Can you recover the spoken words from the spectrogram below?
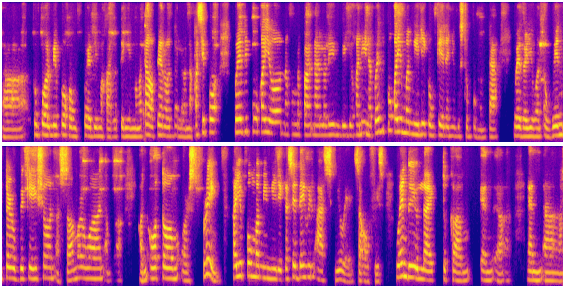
uh, conforme po kung pwede makarating yung mga tao. Pero dalawa na. Kasi po, pwede po kayo, na kung napa, naalala yung video kanina, pwede po kayong mamili kung kailan nyo gustong pumunta. Whether you want a winter vacation, a summer one, a, a, an autumn, or spring. Kayo pong mamimili kasi they will ask you eh, sa office, when do you like to come and uh, and uh,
